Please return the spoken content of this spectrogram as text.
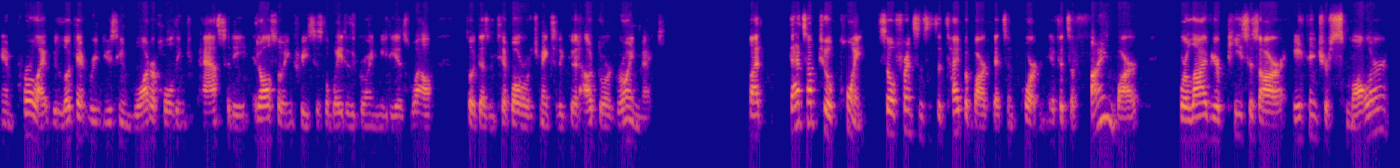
and perlite, we look at reducing water holding capacity. It also increases the weight of the growing media as well, so it doesn't tip over, which makes it a good outdoor growing mix. But that's up to a point. So for instance, it's a type of bark that's important. If it's a fine bark, where a lot of your pieces are eighth inch or smaller,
